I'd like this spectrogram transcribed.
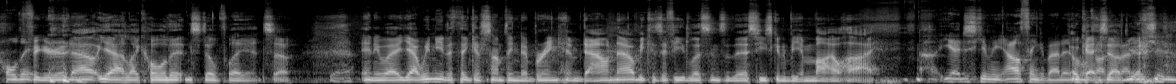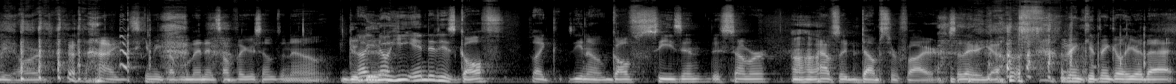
Hold it. figure it out. Yeah, like hold it and still play it. So. Yeah. Anyway, yeah, we need to think of something to bring him down now because if he listens to this, he's going to be a mile high. Uh, yeah, just give me. I'll think about it. Okay, we'll talk sounds about it. It shouldn't be hard. just give me a couple minutes. I'll figure something out. Good no, you know he ended his golf like you know golf season this summer. Uh-huh. Absolute dumpster fire. So there you go. I think I think he'll hear that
